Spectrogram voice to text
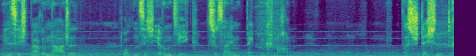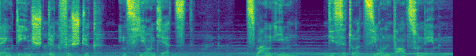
Unsichtbare Nadeln bohrten sich ihren Weg zu seinen Beckenknochen. Das Stechen drängte ihn Stück für Stück ins Hier und Jetzt, zwang ihn, die Situation wahrzunehmen.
